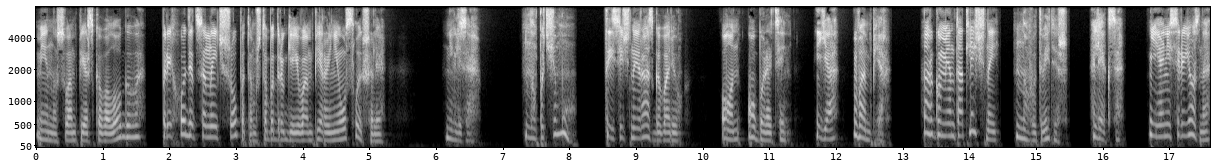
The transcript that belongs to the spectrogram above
Минус вампирского логова Приходится ныть шепотом, чтобы другие вампиры не услышали. Нельзя. Но почему? Тысячный раз говорю. Он оборотень. Я вампир. Аргумент отличный. Но вот видишь, Лекса, я не серьезно.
